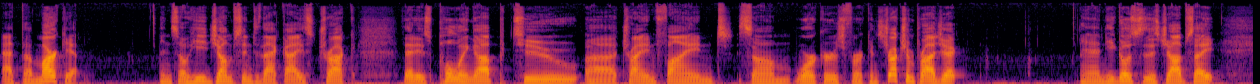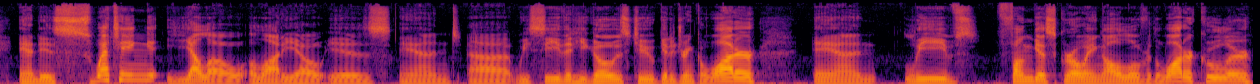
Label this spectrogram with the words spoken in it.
at the market. And so he jumps into that guy's truck that is pulling up to uh, try and find some workers for a construction project and he goes to this job site and is sweating yellow. Eladio is, and uh, we see that he goes to get a drink of water and leaves fungus growing all over the water cooler.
